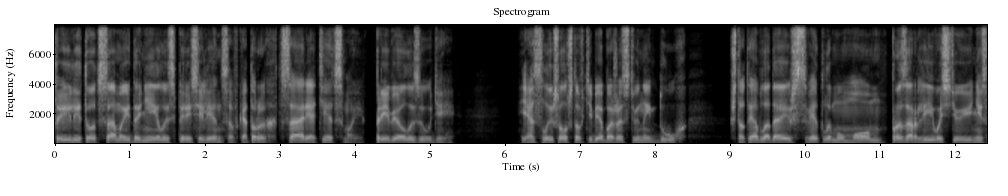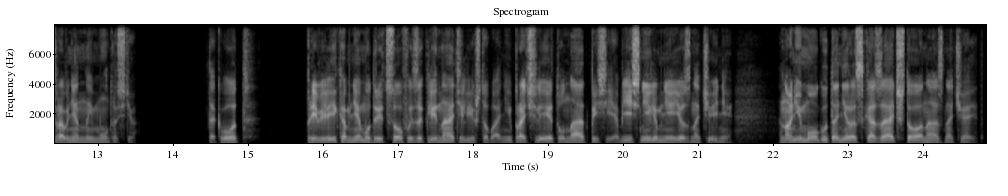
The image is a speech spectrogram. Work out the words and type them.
«Ты ли тот самый Даниил из переселенцев, которых царь, отец мой, привел из Иудеи? Я слышал, что в тебе божественный дух — что ты обладаешь светлым умом, прозорливостью и несравненной мудростью. Так вот, привели ко мне мудрецов и заклинателей, чтобы они прочли эту надпись и объяснили мне ее значение, но не могут они рассказать, что она означает.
